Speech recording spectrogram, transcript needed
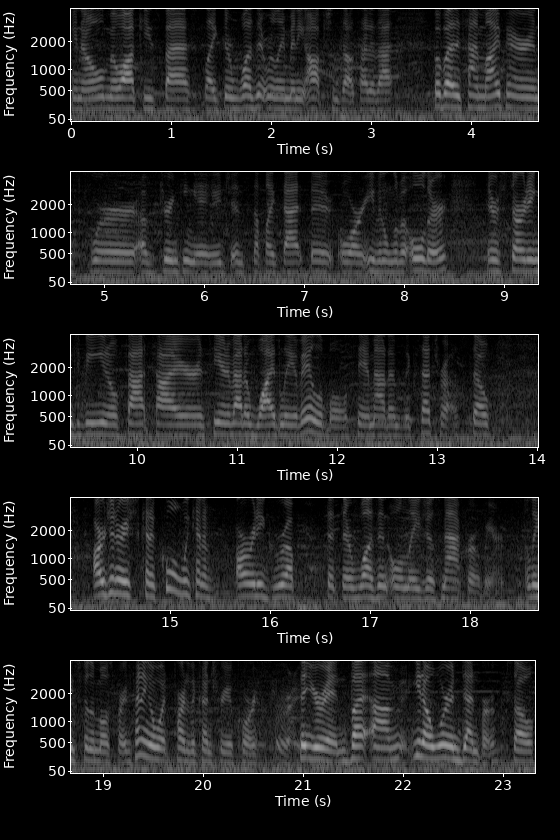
you know, Milwaukee's best. Like there wasn't really many options outside of that. But by the time my parents were of drinking age and stuff like that, or even a little bit older, they were starting to be, you know, Fat Tire and Sierra Nevada widely available, Sam Adams, etc. So our generation is kind of cool. We kind of already grew up that there wasn't only just macro beer, at least for the most part, depending on what part of the country, of course, right. that you're in. But um, you know, we're in Denver, so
